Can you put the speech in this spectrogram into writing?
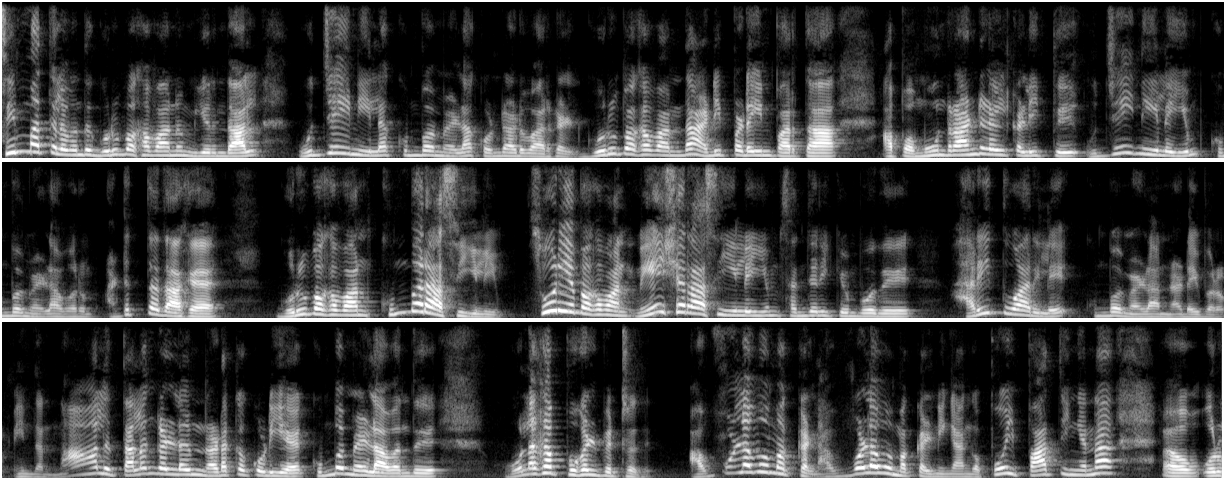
சிம்மத்தில் வந்து குரு பகவானும் இருந்தால் உஜ்ஜயினியில் கும்பமேளா கொண்டாடுவார்கள். குரு பகவான் தான் அடிப்படைன்னு பார்த்தா அப்போ மூன்றாண்டுகள் கழித்து உஜ்ஜயினியிலையும் கும்பமேளா வரும். அடுத்ததாக குரு பகவான் கும்பராசியிலையும் சூரிய பகவான் மேஷ ராசியிலையும் சஞ்சரிக்கும் போது ஹரித்வாரிலே கும்பமேளா நடைபெறும். இந்த நாலு தலங்களிலும் நடக்கக்கூடிய கும்பமேளா வந்து உலக புகழ் பெற்றது. அவ்வளவு மக்கள் அவ்வளவு மக்கள். நீங்கள் அங்கே போய் பார்த்தீங்கன்னா ஒரு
